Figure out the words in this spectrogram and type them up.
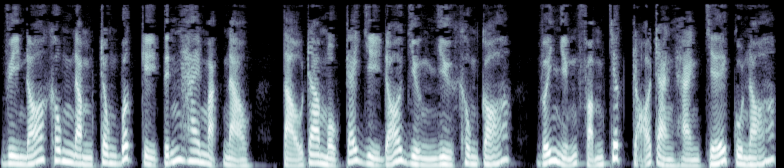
vì nó không nằm trong bất kỳ tính hai mặt nào, tạo ra một cái gì đó dường như không có, với những phẩm chất rõ ràng hạn chế của nó.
